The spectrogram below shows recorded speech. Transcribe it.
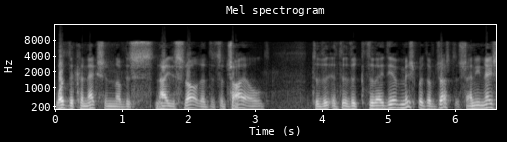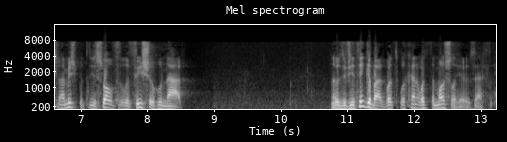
What's the connection of this Nai Yisrael that it's a child to the to the, to the idea of mishpat of justice? Shani nation hamishpat Yisrael lefisha hunar. In other words, if you think about it, what what kind of what's the moshel here exactly?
